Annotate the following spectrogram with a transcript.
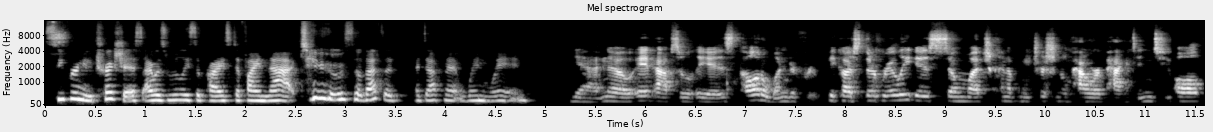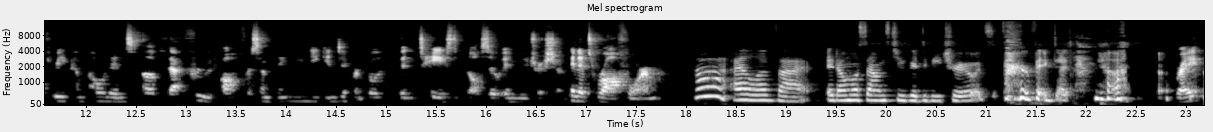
super nutritious. I was really surprised to find that too. So that's a, a definite win-win. Yeah, no, it absolutely is. Call it a wonder fruit because there really is so much kind of nutritional power packed into all three components of that fruit, offer something unique and different, both in taste but also in nutrition in its raw form. Ah, I love that. It almost sounds too good to be true. It's perfect. yeah. Right?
